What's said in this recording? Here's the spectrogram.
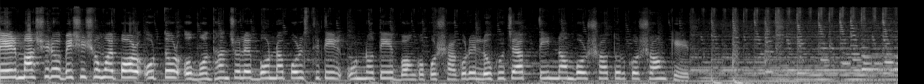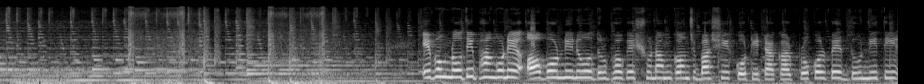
দেড় মাসেরও বেশি সময় পর উত্তর ও মধ্যাঞ্চলে বন্যা পরিস্থিতির উন্নতি, বঙ্গোপসাগরে লঘুচাপ, তিন নম্বর সতর্ক সংকেত। এবং নদী ভাঙনে অবর্ণনীয় দুর্ভোগে সুনামগঞ্জবাসী কোটি টাকার প্রকল্পে দুর্নীতির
